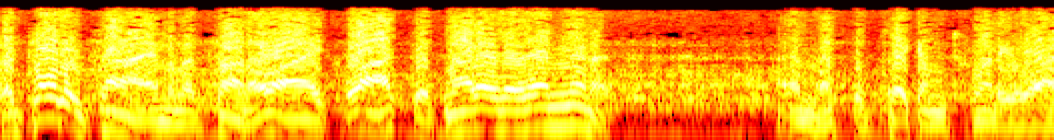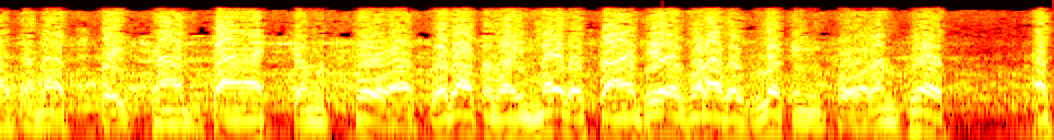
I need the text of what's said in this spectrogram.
The total time in the tunnel I clocked at not over one minute. I must have taken 20 rides on that streetcar back and forth without the remotest idea of what I was looking for until at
